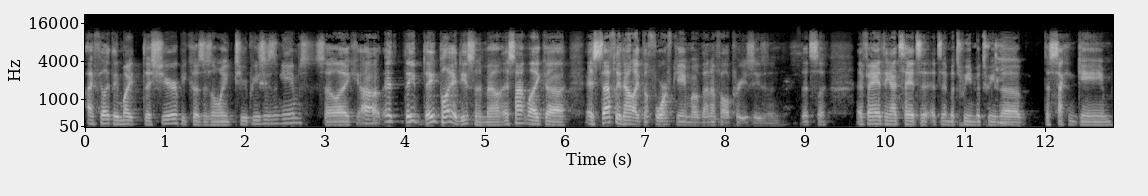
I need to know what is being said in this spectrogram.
I feel like they might this year because there's only two preseason games. So like uh, it, they they play a decent amount. It's not like uh, it's definitely not like the fourth game of the NFL preseason. It's uh, if anything, I'd say it's it's in between between the the second game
